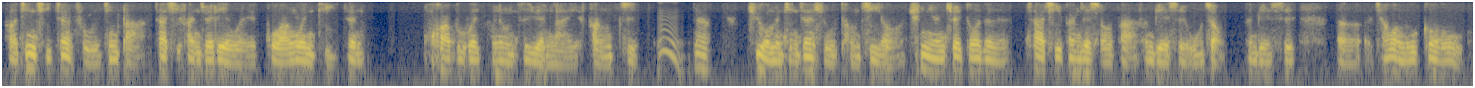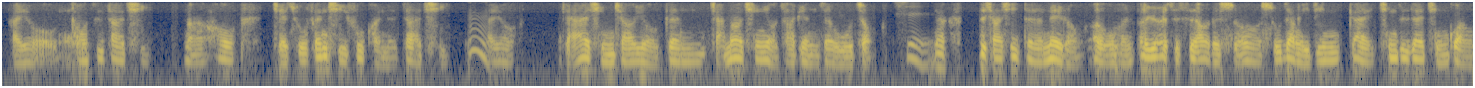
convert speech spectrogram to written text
好，近期政府已经把诈欺犯罪列为国安问题，正。跨部会动用资源来防治。嗯，那据我们警政署统计哦，去年最多的诈欺犯罪手法分别是五种，分别是呃假网络购物，还有投资诈欺，然后解除分期付款的诈欺，嗯，还有假爱情交友跟假冒亲友诈骗这五种。是，那最详细的内容，呃，我们二月二十四号的时候，署长已经在亲自在警广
